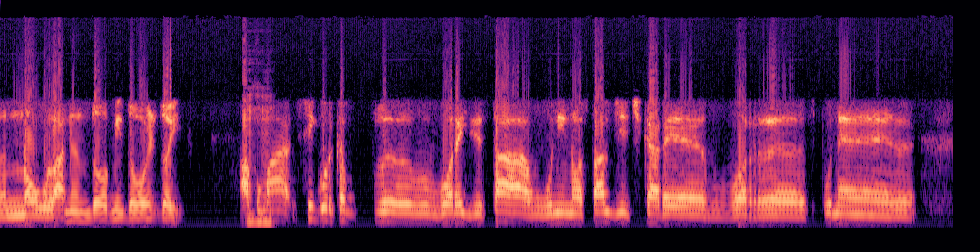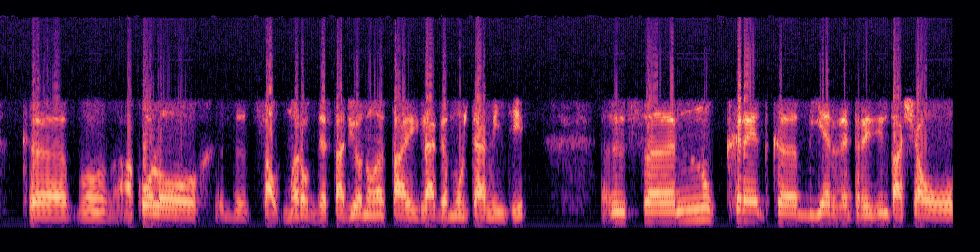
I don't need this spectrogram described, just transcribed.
în noul an, în 2022. Acum, uh-huh. sigur că uh, vor exista unii nostalgici care vor uh, spune că uh, acolo, sau mă rog, de stadionul ăsta îi leagă multe amintiri, însă nu cred că el reprezintă așa o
